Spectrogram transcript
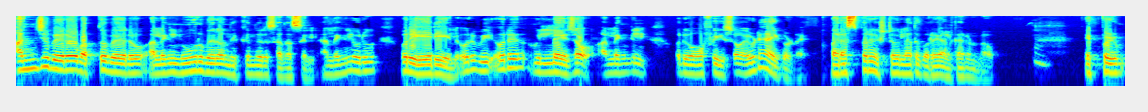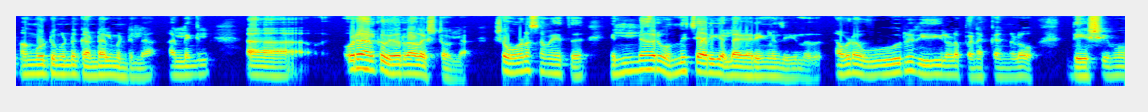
അഞ്ചു പേരോ പത്ത് പേരോ അല്ലെങ്കിൽ നൂറ് പേരോ നിൽക്കുന്ന ഒരു സദസ്സിൽ അല്ലെങ്കിൽ ഒരു ഒരു ഏരിയയിൽ ഒരു ഒരു വില്ലേജോ അല്ലെങ്കിൽ ഒരു ഓഫീസോ എവിടെ ആയിക്കോട്ടെ പരസ്പരം ഇഷ്ടമില്ലാത്ത കുറേ ആൾക്കാരുണ്ടാവും. എപ്പോഴും അങ്ങോട്ടും ഇങ്ങോട്ടും കണ്ടാൽ മിണ്ടില്ല. അല്ലെങ്കിൽ ഒരാൾക്ക് വേറൊരാളെ ഇഷ്ടമില്ല. പക്ഷെ ഓണ സമയത്ത് എല്ലാവരും ഒന്നിച്ചായിരിക്കും എല്ലാ കാര്യങ്ങളും ചെയ്യുന്നത്. അവിടെ ഒരു രീതിയിലുള്ള പിണക്കങ്ങളോ ദേഷ്യമോ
